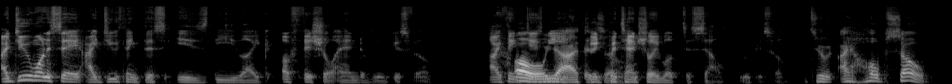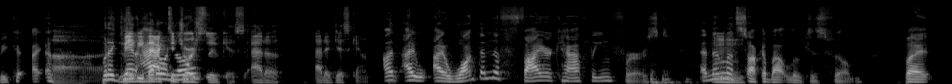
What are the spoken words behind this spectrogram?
i do want to say i do think this is the like official end of lucasfilm i think Oh, disney yeah, I think could so. potentially look to sell lucasfilm Dude, I hope so because I, uh, but again, maybe I back don't to know. george lucas at a at a discount I, I I want them to fire Kathleen first, and then Mm-hmm. let's talk about Lucasfilm. But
